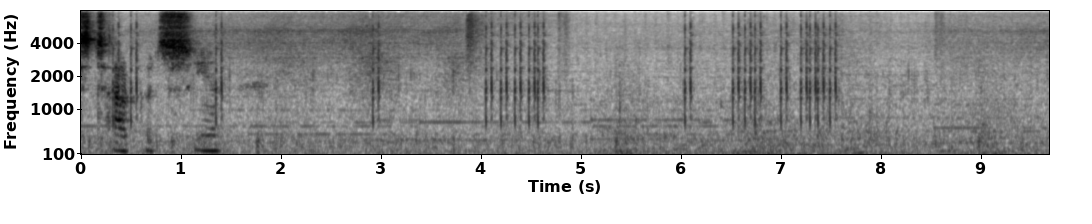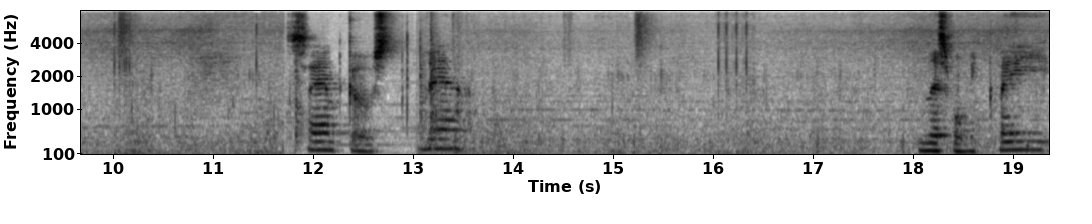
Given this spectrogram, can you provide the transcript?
Mixed outputs here. Sand goes there. This will be clay.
